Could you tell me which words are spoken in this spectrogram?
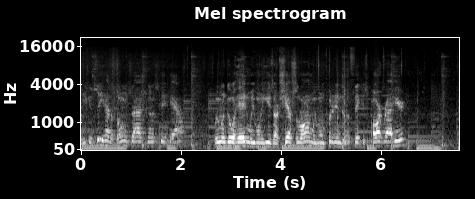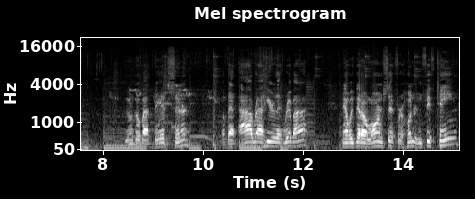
You can see how the bone side is going to stick out. We want to go ahead and we want to use our chef's alarm. We want to put it into the thickest part right here. We're gonna go about dead center of that eye right here, that rib eye. Now we've got our alarm set for 115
